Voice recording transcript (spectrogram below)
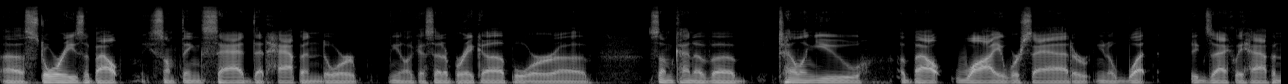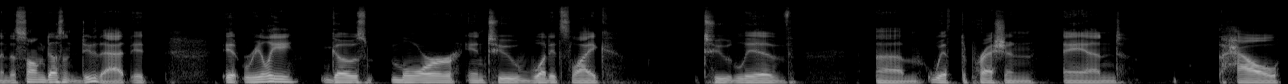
uh, stories about something sad that happened, or you know, like I said, a breakup, or uh, some kind of uh, telling you about why we're sad, or you know what exactly happened. And the song doesn't do that. It it really goes more into what it's like to live um, with depression and how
